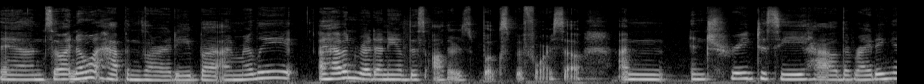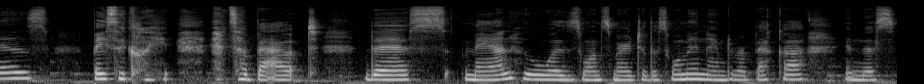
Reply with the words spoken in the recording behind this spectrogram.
And so I know what happens already, but I'm really I haven't read any of this author's books before, so I'm intrigued to see how the writing is. Basically, it's about this man who was once married to this woman named Rebecca in this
